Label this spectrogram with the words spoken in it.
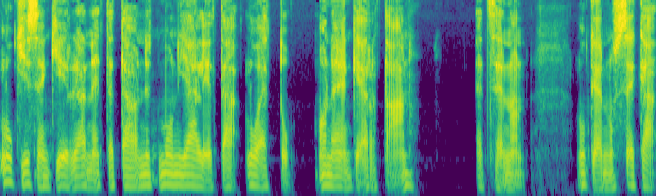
luki sen kirjan, että tämä on nyt mun jäljiltä luettu moneen kertaan. Että sen on lukenut sekä,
